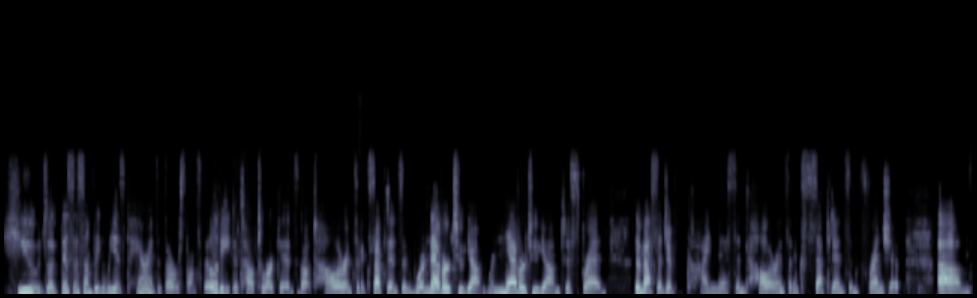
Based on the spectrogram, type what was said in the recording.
huge. Like this is something we as parents, it's our responsibility to talk to our kids about tolerance and acceptance. And we're never too young. We're never too young to spread the message of kindness and tolerance and acceptance and friendship. Um,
